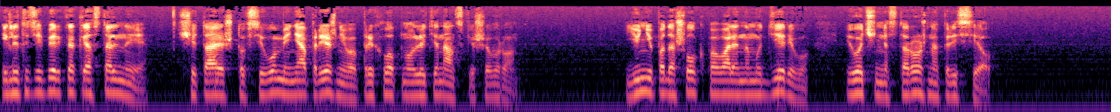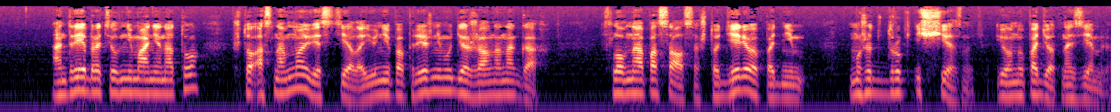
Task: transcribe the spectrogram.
«Или ты теперь, как и остальные, считаешь, что всего меня прежнего прихлопнул лейтенантский шеврон?» Юни подошел к поваленному дереву и очень осторожно присел. Андрей обратил внимание на то, что основной вес тела Юни по-прежнему держал на ногах, словно опасался, что дерево под ним может вдруг исчезнуть, и он упадет на землю.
